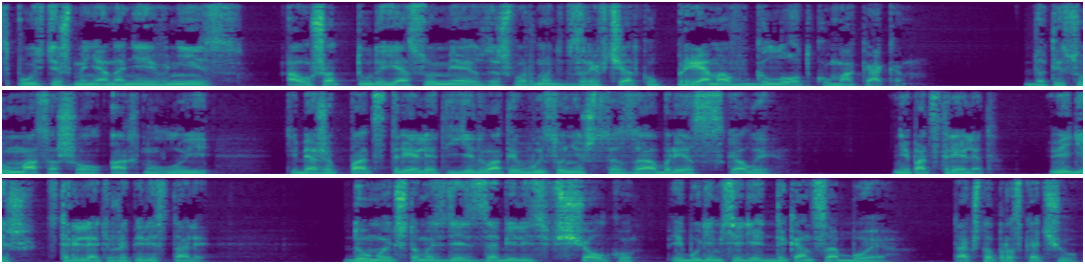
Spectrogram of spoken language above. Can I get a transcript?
Спустишь меня на ней вниз, а уж оттуда я сумею зашвырнуть взрывчатку прямо в глотку макакам». «Да ты с ума сошел!» — ахнул Луи. «Тебя же подстрелят, едва ты высунешься за обрез скалы». «Не подстрелят. Видишь, стрелять уже перестали. Думают, что мы здесь забились в щелку и будем сидеть до конца боя. Так что проскочу.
